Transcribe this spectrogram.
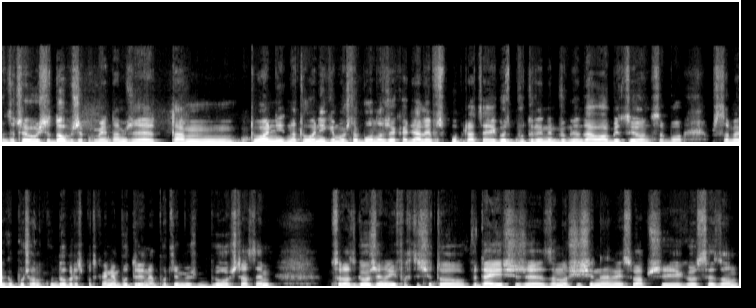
Zaczęło się dobrze. Pamiętam, że tam na Tułanikę można było narzekać, ale współpraca jego z Butrynem wyglądała obiecująco, bo od samego początku dobre spotkania Butryna, po czym już było z czasem coraz gorzej, no i faktycznie to wydaje się, że zanosi się na najsłabszy jego sezon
